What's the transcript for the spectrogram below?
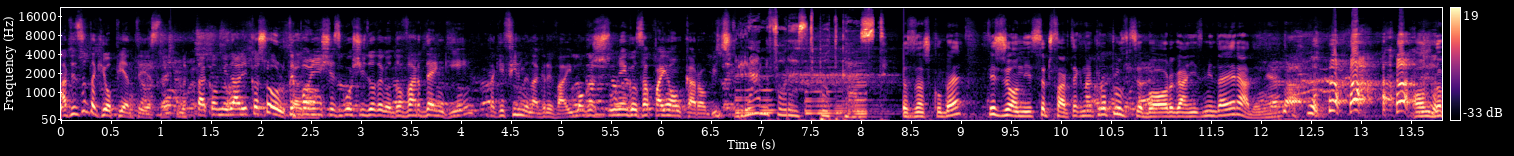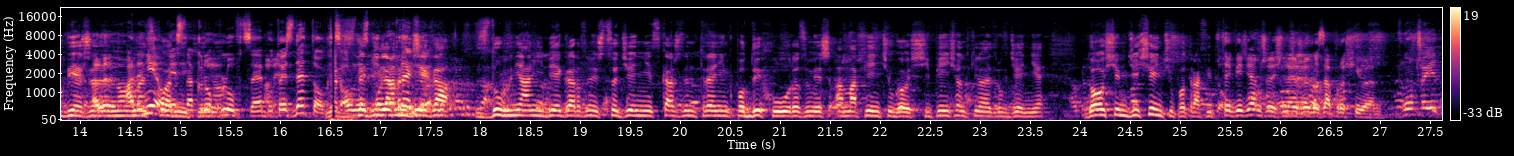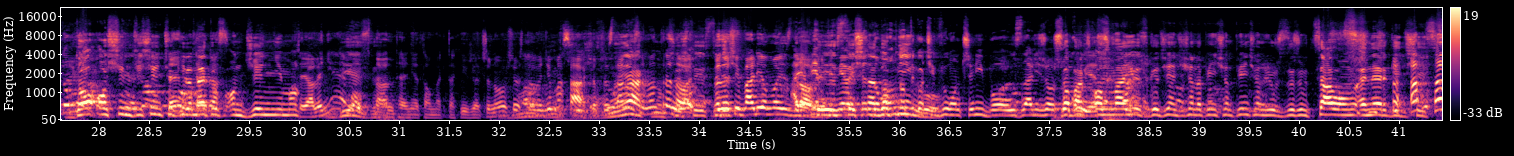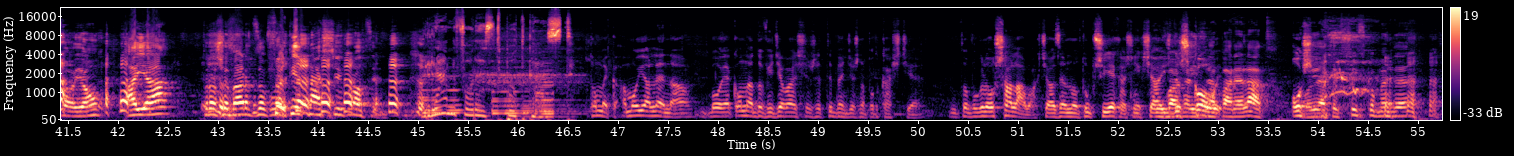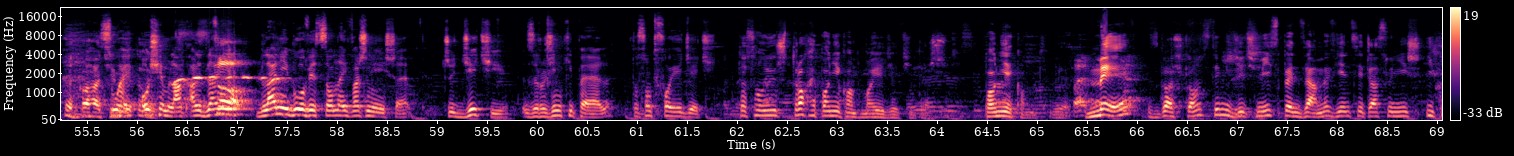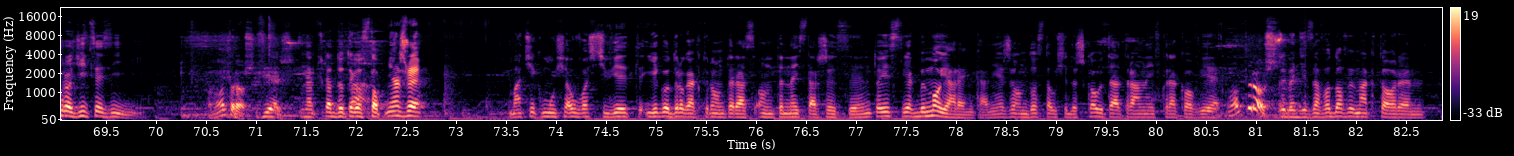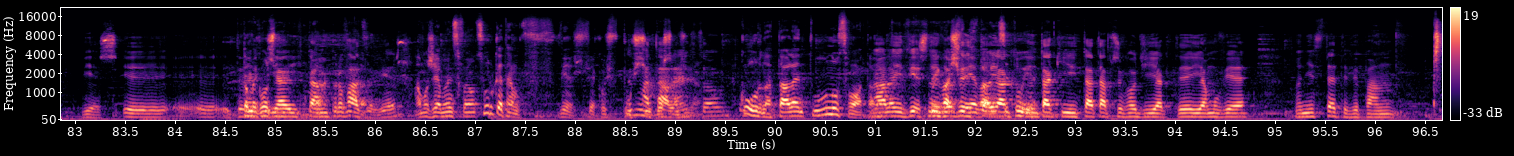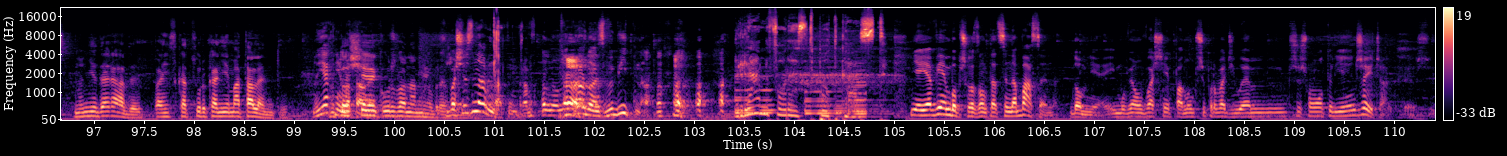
A ty co taki opięty jesteś? Taką mi dali koszulkę. Ty no. powinien się zgłosić do tego, do Wardęgi, takie filmy nagrywa i możesz u niego za pająka robić. Run Forest Podcast. Znasz Kubę? Wiesz, że on jest co czwartek na kroplówce, bo organizm nie daje rady, nie? On go bierze, no Ale nie, on jest na składniki, no. kroplówce, bo to jest detoks. Z On jest po debilami imprezie. biega, z durniami biega, rozumiesz, codziennie, z każdym trening po dychu, rozumiesz, a ma pięciu gości, 50 km dziennie, do 80 potrafi. Ty wiedziałem, że źle, że go zaprosiłem. Do Do 80 Ten km on dziennie może Ty, ale nie mów na antenie Tomek takich rzeczy, no przecież to będzie masakra. Przestaną jak? sobie No trenować. przecież ty jesteś- Będą się bali o moje A ja zdrowie. wiem, Ty miałeś jesteś się na do Mondo, tylko dopingu. ci wyłączyli, bo uznali, że Zobacz, oszukujesz. on ma już godzina 10.55, on już zużył całą energię dzisiaj swoją, a ja, proszę bardzo, 15%. Run Forest Podcast. Tomek, a moja Lena, bo jak ona dowiedziała się, że ty będziesz na podcaście, no to w ogóle oszalała. Chciała ze mną tu przyjechać, nie chciała iść do Uważaj szkoły. za parę lat, bo Osiem. ja to wszystko będę kochać. Słuchaj, ciebie, to- 8 lat, ale dla niej, dla niej było, wiesz co, najważniejsze, czy dzieci z rodzinki.pl to są twoje dzieci. To są już trochę poniekąd moje dzieci też. Poniekąd. wiesz. My z Gośką, z tymi dziećmi spędzamy więcej czasu niż ich rodzice z nimi. No proszę. Wiesz, na przykład do tego stopnia, że Maciek musiał właściwie, t- jego droga, którą teraz on, ten najstarszy syn, to jest jakby moja ręka, nie? Że on dostał się do szkoły teatralnej w Krakowie. No proszę. Że będzie zawodowym aktorem, wiesz. Yy, yy, to Tomek, ja, może- ja ich tam prowadzę, wiesz. A może ja bym swoją córkę tam, w- wiesz, jakoś wpuścił. ma też talent, tam. to- Kurna, talent, mnóstwo ma talent. No ale wiesz, Śpiewa, najgorzej jest śpiewa, to, jak recytuje. taki tata przychodzi jak ty, ja mówię, no niestety, wie pan, no nie da rady, pańska córka nie ma talentu. No jak nie to ma się talentu? kurwa na mnie obraża. Chyba się znam na tym, prawda? No naprawdę, ona jest wybitna. Run Forest Podcast. Nie, ja wiem, bo przychodzą tacy na basen do mnie i mówią właśnie panu przyprowadziłem przyszłą Otylię Jędrzejczak, wiesz.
